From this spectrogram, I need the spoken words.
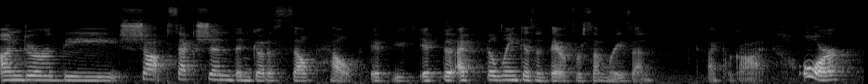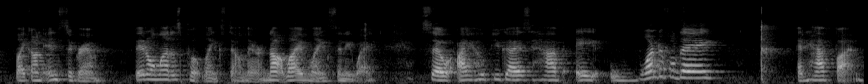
Under the shop section, then go to self-help if you if the if the link isn't there for some reason, if I forgot. Or like on Instagram, they don't let us put links down there, not live links anyway. So I hope you guys have a wonderful day and have fun.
